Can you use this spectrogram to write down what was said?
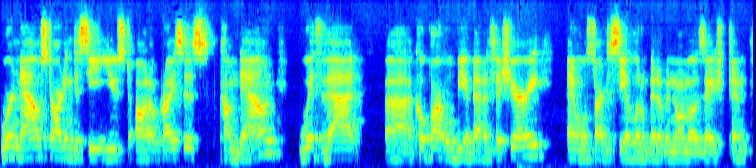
we're now starting to see used auto prices come down. With that, uh, Copart will be a beneficiary and we'll start to see a little bit of a normalization.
